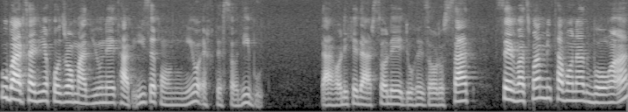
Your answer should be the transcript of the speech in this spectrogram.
او برتری خود را مدیون تبعیض قانونی و اقتصادی بود. در حالی که در سال 2100 ثروتمند می‌تواند واقعا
